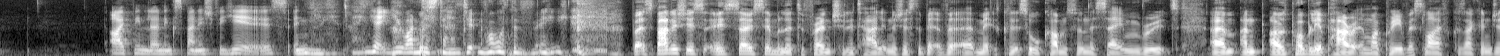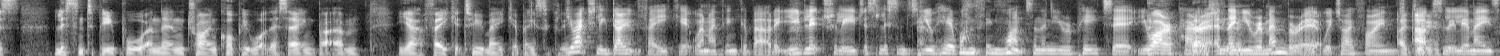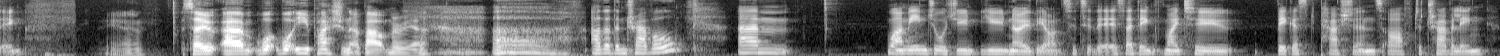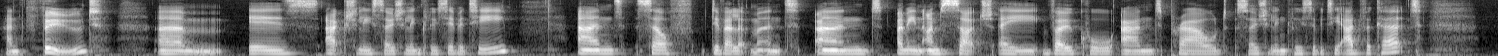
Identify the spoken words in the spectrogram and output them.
I've been learning Spanish for years, and yet you understand it more than me. But Spanish is, is so similar to French and Italian. It's just a bit of a, a mix because it all comes from the same roots. Um, and I was probably a parrot in my previous life because I can just listen to people and then try and copy what they're saying. But um, yeah, fake it to make it, basically. You actually don't fake it when I think about it. You literally just listen to, you hear one thing once and then you repeat it. You are a parrot and then you remember it, Yeah. which I find I absolutely amazing. Yeah. So, um, what what are you passionate about, Maria? Oh, other than travel, um, well, I mean, George, you you know the answer to this. I think my two biggest passions after traveling and food um, is actually social inclusivity and self development. And I mean, I'm such a vocal and proud social inclusivity advocate.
